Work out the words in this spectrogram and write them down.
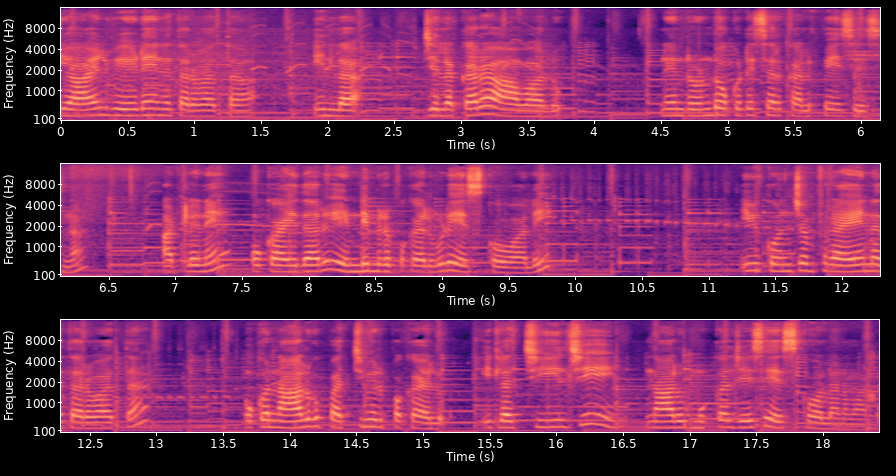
ఈ ఆయిల్ వేడైన తర్వాత ఇలా జీలకర్ర ఆవాలు నేను రెండు ఒకటేసారి కలిపేసేసిన. అట్లనే ఒక ఐదారు ఎండి మిరపకాయలు కూడా వేసుకోవాలి. ఇవి కొంచెం ఫ్రై అయిన తర్వాత ఒక నాలుగు పచ్చిమిరపకాయలు ఇట్లా చీల్చి నాలుగు ముక్కలు చేసి వేసుకోవాలన్నమాట.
